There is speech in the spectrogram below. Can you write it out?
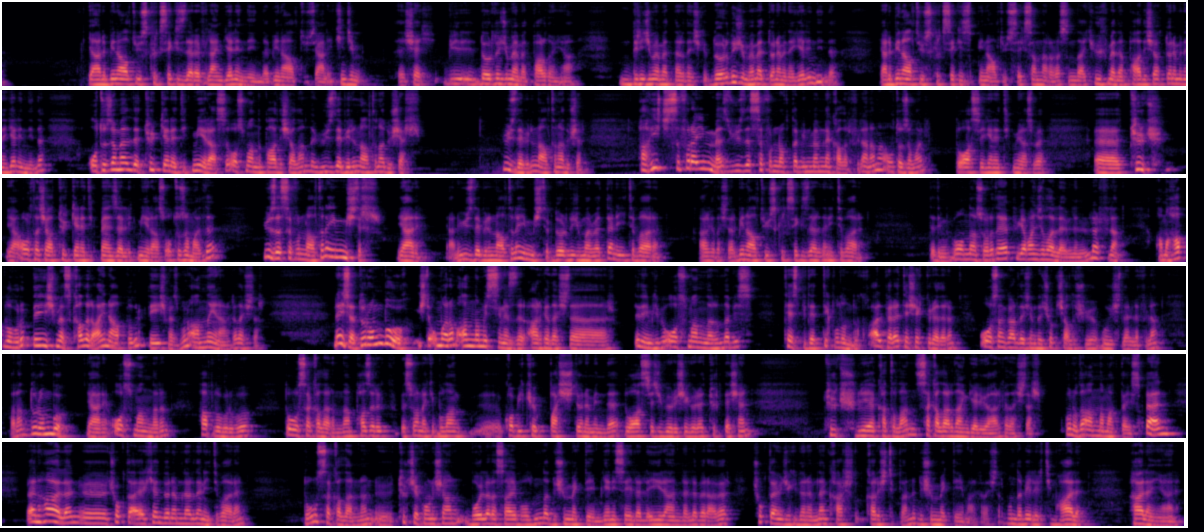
yani 1648'lere falan gelindiğinde 1600 yani ikinci şey 4. Mehmet pardon ya 1. Mehmet nereden çıktı? 4. Mehmet dönemine gelindiğinde Yani 1648-1680'ler arasındaki hükmeden padişah dönemine gelindiğinde Otuzemelde Türk genetik mirası Osmanlı padişahlarında %1'in altına düşer. %1'in altına düşer. Ha hiç sıfıra inmez. Yüzde sıfır nokta bilmem ne kalır filan ama otozomal Doğu Asya genetik mirası ve e, Türk yani Ortaçağ Türk genetik benzerlik mirası otozomalde yüzde sıfırın altına inmiştir. Yani yani yüzde birin altına inmiştir. 4. Mehmet'ten itibaren. Arkadaşlar 1648'lerden itibaren. Dediğim gibi ondan sonra da hep yabancılarla evlenirler filan. Ama haplogrup değişmez. Kalır aynı haplogrup değişmez. Bunu anlayın arkadaşlar. Neyse durum bu. İşte umarım anlamışsınızdır arkadaşlar. Dediğim gibi Osmanlıların da biz tespit ettik bulunduk. Alper'e teşekkür ederim. Oğuzhan kardeşim de çok çalışıyor bu işlerle falan. falan. Durum bu. Yani Osmanlıların haplogrubu Doğu Sakalarından Pazarık ve sonraki Bulan e, Kobi Kökbaş döneminde Doğu Asyacı görüşe göre Türkleşen Türklüğe katılan Sakalardan geliyor arkadaşlar. Bunu da anlamaktayız. Ben ben halen e, çok daha erken dönemlerden itibaren Doğu Sakalarının e, Türkçe konuşan boylara sahip olduğunu da düşünmekteyim. Yeniseylerle, İranilerle beraber çok daha önceki dönemden karıştıklarını düşünmekteyim arkadaşlar. Bunu da belirteyim halen. Halen yani.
